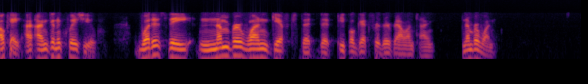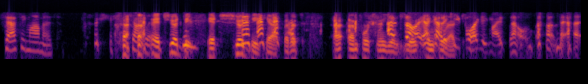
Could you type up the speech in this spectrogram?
Okay, I, I'm going to quiz you. What is the number one gift that that people get for their Valentine? Number one. Sassy mamas. It should be. It should be, Kat, but it's uh, unfortunately you're, I'm sorry, you're I gotta keep plugging myself on that.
